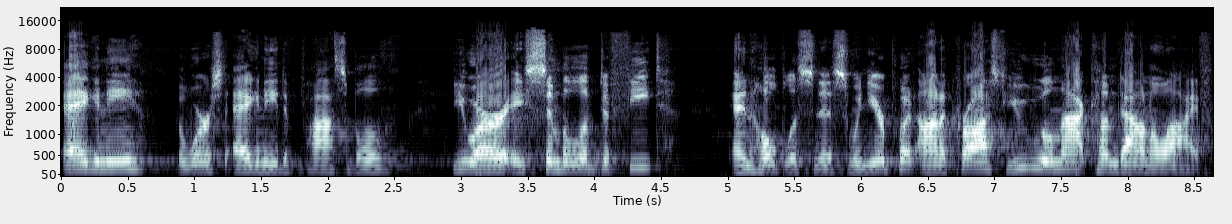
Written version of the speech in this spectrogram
agony, the worst agony possible. You are a symbol of defeat and hopelessness. When you're put on a cross, you will not come down alive.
